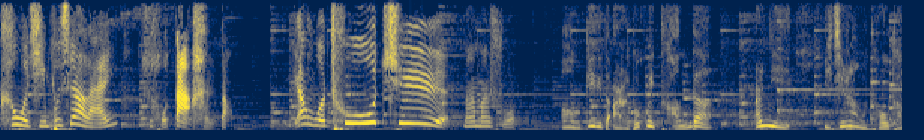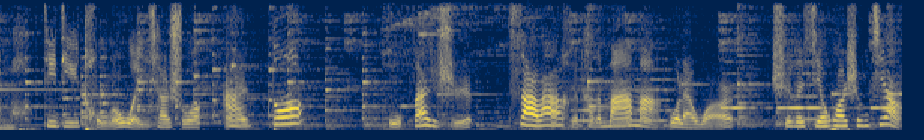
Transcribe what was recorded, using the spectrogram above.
可我停不下来，最后大喊道：“让我出去！”妈妈说：“哦，弟弟的耳朵会疼的，而你……”已经让我头疼了。弟弟捅了我一下，说：“耳朵。”午饭时，萨拉和他的妈妈过来玩，吃了些花生酱、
